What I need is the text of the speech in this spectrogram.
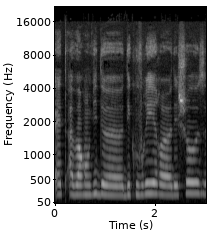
être, avoir envie de découvrir des choses.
